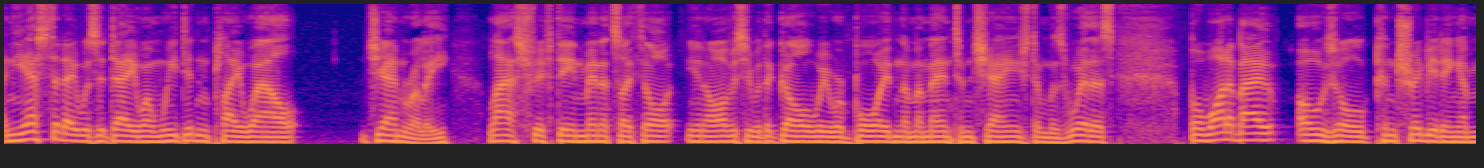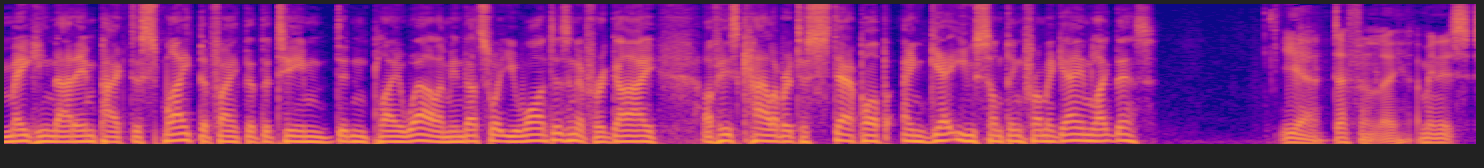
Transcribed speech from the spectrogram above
And yesterday was a day when we didn't play well generally. Last 15 minutes, I thought, you know, obviously with the goal, we were buoyed and the momentum changed and was with us. But what about Ozil contributing and making that impact despite the fact that the team didn't play well? I mean, that's what you want, isn't it, for a guy of his caliber to step up and get you something from a game like this? Yeah, definitely. I mean, it's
